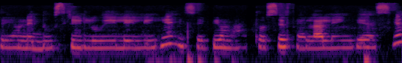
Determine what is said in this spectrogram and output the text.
तो ये हमने दूसरी लुई ले ली है, इसे भी हम हाथों से फैला लेंगे ऐसे।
